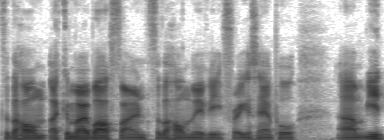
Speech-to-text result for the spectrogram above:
for the whole like a mobile phone for the whole movie, for example. Um, you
